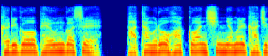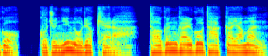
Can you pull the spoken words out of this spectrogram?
그리고 배운 것을 바탕으로 확고한 신념을 가지고 꾸준히 노력해라. 덕은 갈고 닦아야만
